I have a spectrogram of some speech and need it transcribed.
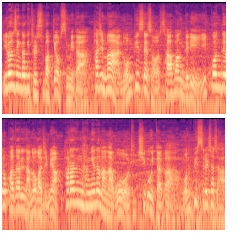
이런 생각이 들 수밖에 없습니다. 하지만 원피스에서 사황들이 이권대로 바다를 나눠 가지며 하라는 항해는 안 하고 죽치고 있다가 원피스를 찾아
